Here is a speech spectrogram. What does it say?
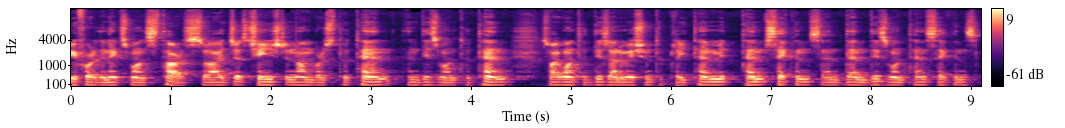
before the next one starts. So I just changed the numbers to 10 and this one to 10 so I wanted this animation to play 10, 10 seconds and then this one 10 seconds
